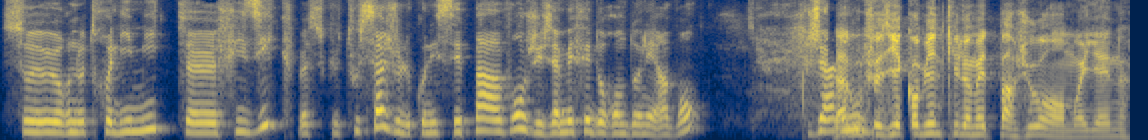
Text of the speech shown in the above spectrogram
sur notre limite euh, physique parce que tout ça je le connaissais pas avant. J'ai jamais fait de randonnée avant. Là, vous faisiez combien de kilomètres par jour en moyenne?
